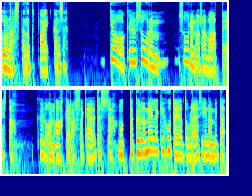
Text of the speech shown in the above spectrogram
lunastanut paikkansa? Joo, kyllä suurin, suurin osa vaatteista kyllä on ahkerassa käytössä, mutta kyllä meilläkin huteja tulee siinä, mitä,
